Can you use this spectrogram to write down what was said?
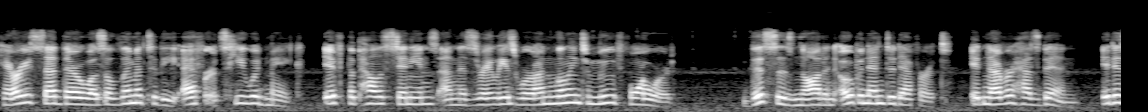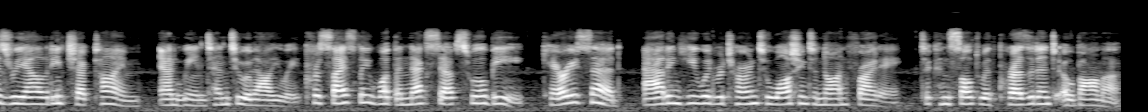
Kerry said there was a limit to the efforts he would make if the Palestinians and Israelis were unwilling to move forward. This is not an open-ended effort, it never has been. It is reality check time, and we intend to evaluate precisely what the next steps will be, Kerry said, adding he would return to Washington on Friday to consult with President Obama.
